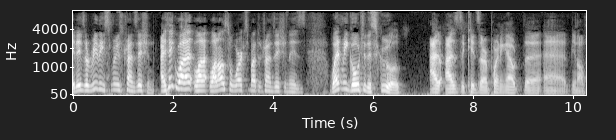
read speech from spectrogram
it is a really smooth transition. I think what what what also works about the transition is when we go to the school, as, as the kids are pointing out the uh, you know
